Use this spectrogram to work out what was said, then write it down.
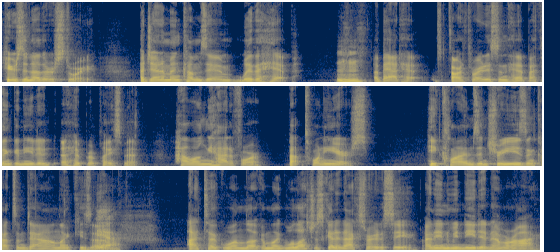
Here's another story. A gentleman comes in with a hip, Mm-hmm. a bad hip, arthritis in the hip. I think I needed a hip replacement. How long you had it for? About 20 years. He climbs in trees and cuts them down like he's a. Yeah. I took one look. I'm like, well, let's just get an X-ray to see. I didn't even need an MRI.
